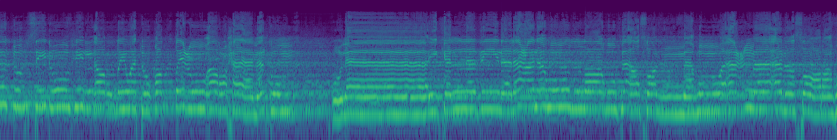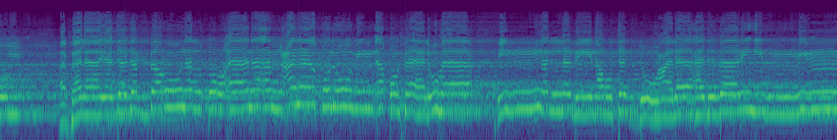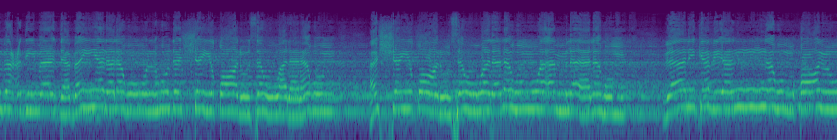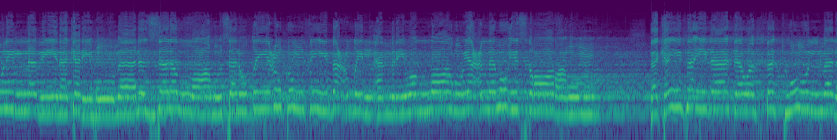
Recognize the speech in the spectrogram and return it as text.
الأرض وتقطعوا أرحامكم. أولئك الذين لعنهم الله فأصمهم وأعمى أبصارهم. أفلا يتدبرون القرآن أم على قلوب أقفالها؟ إن الذين ارتدوا على أدبارهم من بعد ما تبين لهم الهدى الشيطان سول لهم. الشيطان سول لهم وأملى لهم. ذلك بأنهم قالوا للذين كرهوا ما نزل الله سنطيعكم في بعض الأمر والله يعلم إسرارهم. فكيف إذا توفتهم الملائكة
